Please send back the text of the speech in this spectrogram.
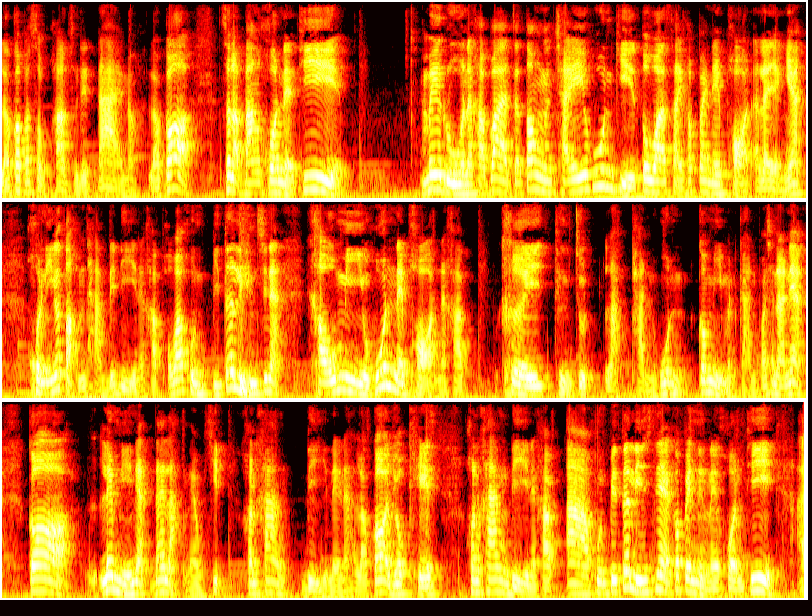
แล้วก็ประสบความสำเร็จได้เนาะแล้วก็สำหรับบางคนเนี่ยที่ ไม่รู้นะครับว่าจะต้องใช้หุ้นกี่ตัวใส่เข้าไปในพอร์ตอะไรอย่างเงี้ย คนนี้ก็ตอบคำถามได้ดีนะครับ เพราะว่าคุณปีเตอร์ลินช์เนี่ยเขามีหุ้นในพอร์ตนะครับเคยถึงจุดหลักพันหุ้นก็มีเหมือนกัน เพราะฉะนั้นเนี่ยก็เล่มนี้เนี่ยได้หลักแนวคิดค่อนข้างดีเลยนะแล้วก็ยกเคสค่อนข้างดีนะครับอ่าคุณปีเตอร์ลินช์เนี่ยก็เป็นหนึ่งในคนที่อ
